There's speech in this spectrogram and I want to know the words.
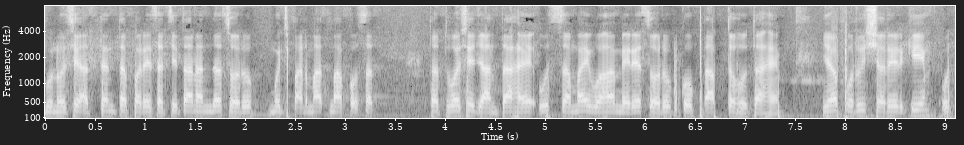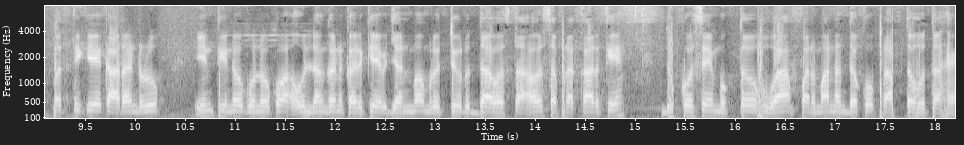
गुणों से अत्यंत परे सच्चिदानंद स्वरूप मुझ परमात्मा को सत तत्व से जानता है, उस समय वह मेरे स्वरूप को प्राप्त होता है। यह पुरुष शरीर की उत्पत्ति के कारण रूप इन तीनों गुणों का उल्लंघन करके जन्म, मृत्यु, वृद्धावस्था और सब प्रकार के दुखों से मुक्त हुआ परमानंद को प्राप्त होता है।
